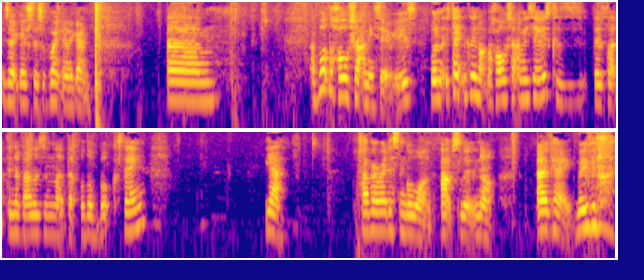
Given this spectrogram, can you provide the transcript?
is I guess, disappointing again. Um, I bought the whole Shatter Me series, but it's technically not the whole Shatter Me series because there's like the novellas and like the other book thing. Yeah. Have I read a single one? Absolutely not. Okay, moving on.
